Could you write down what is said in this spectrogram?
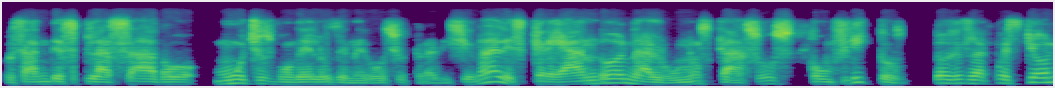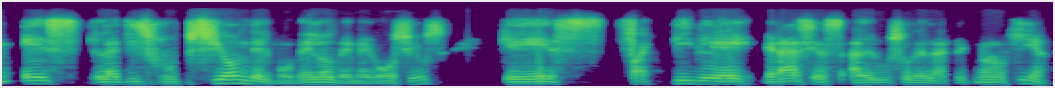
pues han desplazado muchos modelos de negocio tradicionales, creando en algunos casos conflictos. Entonces, la cuestión es la disrupción del modelo de negocios que es factible gracias al uso de la tecnología.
